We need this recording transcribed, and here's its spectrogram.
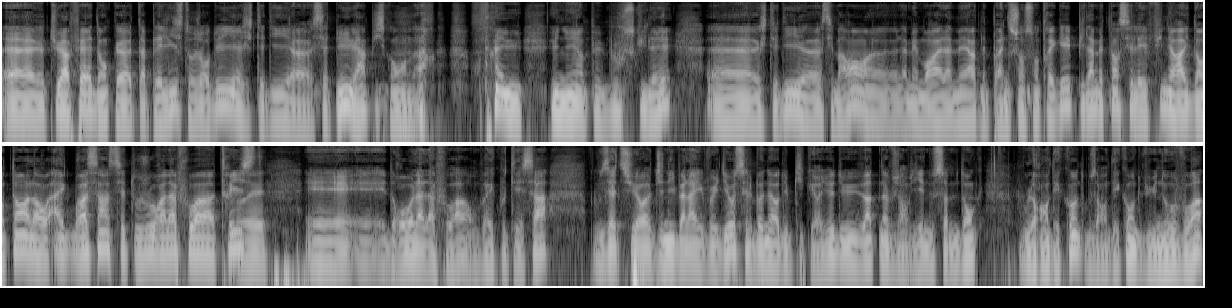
Euh, tu as fait donc euh, ta playlist aujourd'hui. Je t'ai dit euh, cette nuit, hein, puisqu'on a, on a eu une nuit un peu bousculée. Je t'ai dit, c'est marrant, euh, La mémoire et la merde n'est pas une chanson très gaie. Puis là, maintenant, c'est les funérailles d'antan. Alors, avec Brassens, c'est toujours à la fois triste Ouais. et, et- et drôle à la fois. On va écouter ça. Vous êtes sur Geneva Live Radio, c'est le bonheur du petit curieux du 29 janvier. Nous sommes donc, vous le rendez compte, vous en rendez compte vu nos voix,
